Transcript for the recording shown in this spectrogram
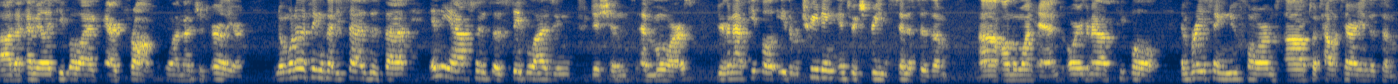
uh, that emulate people like Erich Fromm, who I mentioned earlier. You know, one of the things that he says is that in the absence of stabilizing traditions and mores, you're going to have people either retreating into extreme cynicism uh, on the one hand, or you're going to have people embracing new forms of totalitarianism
